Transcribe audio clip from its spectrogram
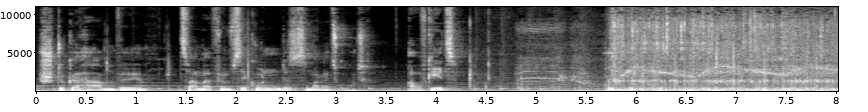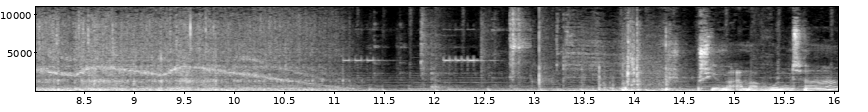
Stücke haben will. Zweimal fünf Sekunden, das ist immer ganz gut. Auf geht's! schieben wir einmal runter.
